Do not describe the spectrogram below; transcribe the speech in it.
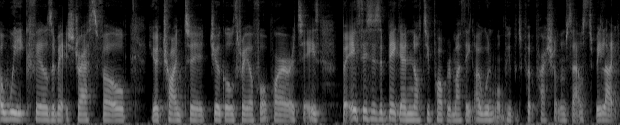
A week feels a bit stressful. You're trying to juggle three or four priorities. But if this is a bigger knotty problem, I think I wouldn't want people to put pressure on themselves to be like,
